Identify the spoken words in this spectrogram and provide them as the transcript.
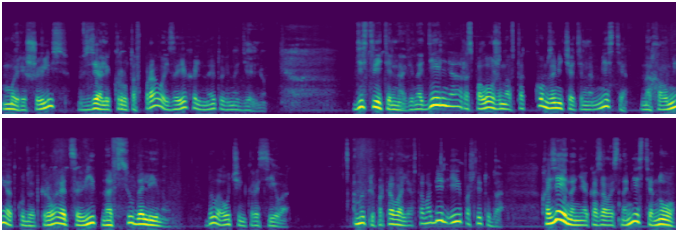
Мы решились, взяли круто вправо и заехали на эту винодельню. Действительно, винодельня расположена в таком замечательном месте, на холме, откуда открывается вид на всю долину. Было очень красиво. Мы припарковали автомобиль и пошли туда. Хозяина не оказалось на месте, но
